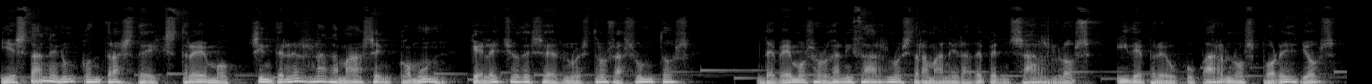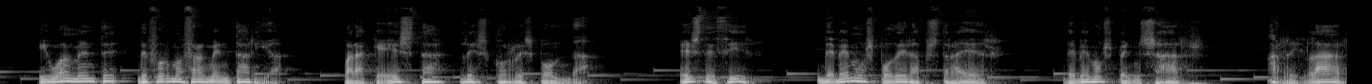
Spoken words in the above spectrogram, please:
y están en un contraste extremo sin tener nada más en común que el hecho de ser nuestros asuntos, debemos organizar nuestra manera de pensarlos y de preocuparnos por ellos igualmente de forma fragmentaria para que ésta les corresponda. Es decir, debemos poder abstraer, debemos pensar, arreglar,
